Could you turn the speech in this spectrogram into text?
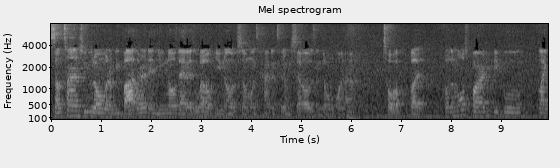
sometimes you don't want to be bothered, and you know that as well. You know if someone's kind of to themselves and don't want to talk. But for the most part, people like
